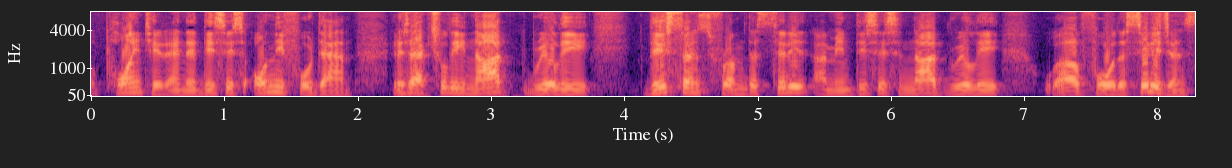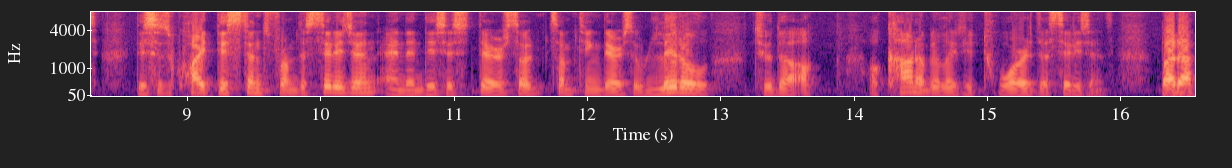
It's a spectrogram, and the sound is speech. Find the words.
appointed and then this is only for them. It is actually not really distance from the city. I mean, this is not really uh, for the citizens. This is quite distant from the citizen, and then this is there's some, something there's a little to the uh, accountability towards the citizens. But uh,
